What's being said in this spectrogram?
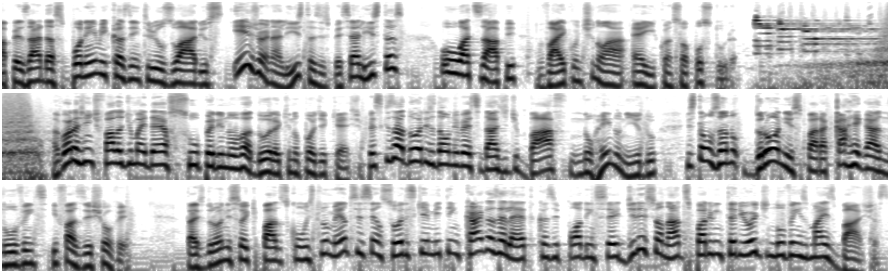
Apesar das polêmicas entre usuários e jornalistas especialistas, o WhatsApp vai continuar aí com a sua postura. Agora a gente fala de uma ideia super inovadora aqui no podcast. Pesquisadores da Universidade de Bath, no Reino Unido, estão usando drones para carregar nuvens e fazer chover. Tais drones são equipados com instrumentos e sensores que emitem cargas elétricas e podem ser direcionados para o interior de nuvens mais baixas.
